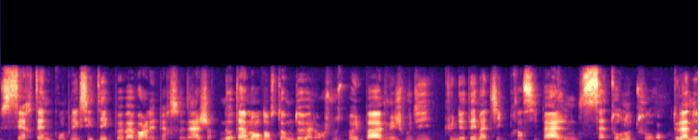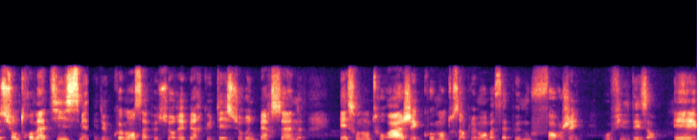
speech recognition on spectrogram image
certaines complexités que peuvent avoir les personnages, notamment dans ce tome 2, alors je vous spoil pas, mais je vous dis qu'une des thématiques principales, ça tourne autour de la notion de traumatisme et de comment ça peut se répercuter sur une personne et son entourage et comment tout simplement bah, ça peut nous forger au fil des ans. Et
